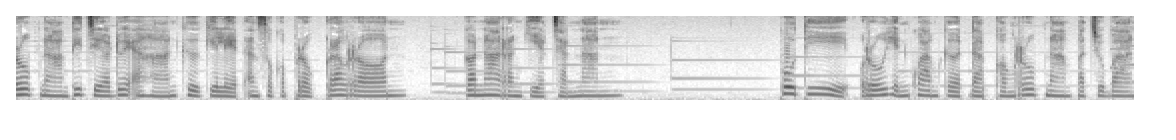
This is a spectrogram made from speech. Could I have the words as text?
รูปนามที่เจือด้วยอาหารคือกิเลสอันสกปรกเร่าร้อน ก็น่ารังเกียจฉันนั้น ผู้ที่รู้เห็นความเกิดดับของรูปนามปัจจุบัน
